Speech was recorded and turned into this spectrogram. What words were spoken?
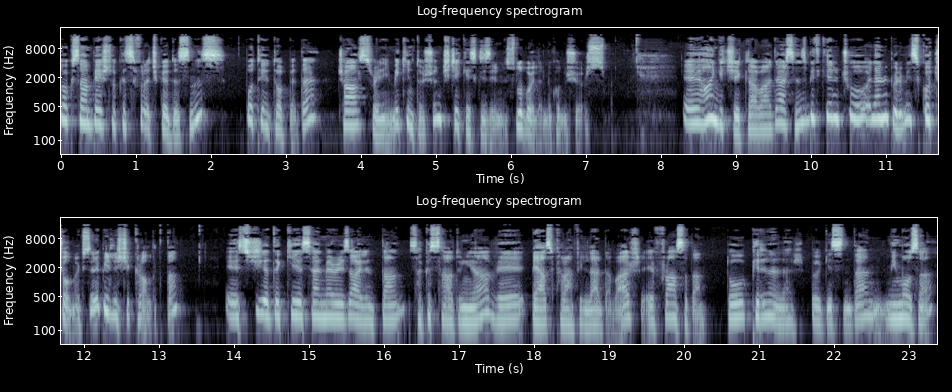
95.0 Açık Ödesiniz. Botanitopya'da Charles Rennie Mackintosh'un çiçek eskizlerini, sulu boylarını konuşuyoruz. E, hangi çiçekler var derseniz bitkilerin çoğu önemli bölümü İskoçya olmak üzere Birleşik Krallık'tan. E, Sicilya'daki St. Mary's Island'dan sakız sağdunya ve beyaz karanfiller de var. E, Fransa'dan Doğu Pirineler bölgesinden Mimosa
